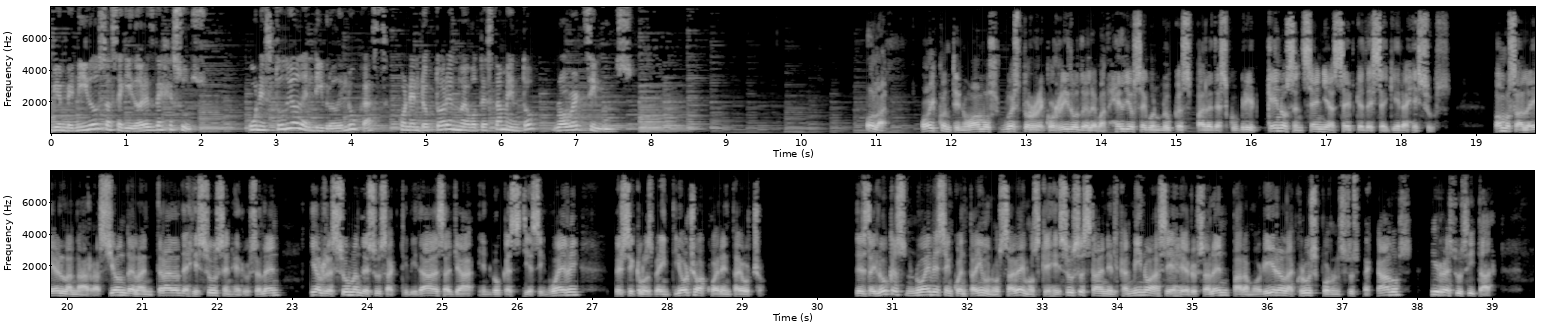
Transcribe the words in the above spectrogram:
Bienvenidos a Seguidores de Jesús, un estudio del libro de Lucas con el doctor en Nuevo Testamento Robert Simmons. Hola, hoy continuamos nuestro recorrido del Evangelio según Lucas para descubrir qué nos enseña acerca de seguir a Jesús. Vamos a leer la narración de la entrada de Jesús en Jerusalén y el resumen de sus actividades allá en Lucas 19, versículos 28 a 48. Desde Lucas 9:51 sabemos que Jesús está en el camino hacia Jerusalén para morir en la cruz por nuestros pecados y resucitar.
